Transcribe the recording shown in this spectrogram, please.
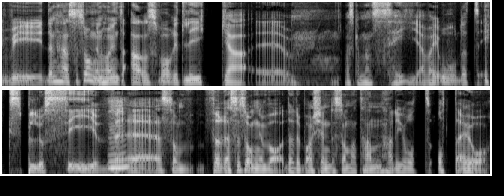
Vi, den här säsongen har ju inte alls varit lika, eh, vad ska man säga, vad är ordet, explosiv Mm. eh, som förra säsongen var, där det bara kändes som att han hade gjort åtta år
